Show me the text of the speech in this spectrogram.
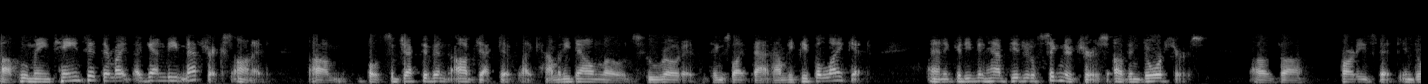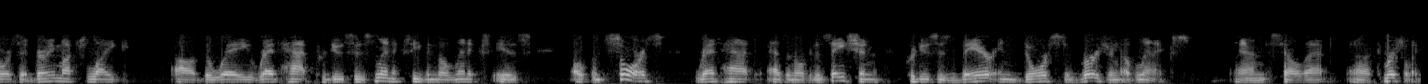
Uh, who maintains it? There might, again, be metrics on it, um, both subjective and objective, like how many downloads, who wrote it, things like that, how many people like it. And it could even have digital signatures of endorsers, of uh, parties that endorse it, very much like uh, the way Red Hat produces Linux, even though Linux is open source, Red Hat as an organization produces their endorsed version of Linux and sell that uh, commercially.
